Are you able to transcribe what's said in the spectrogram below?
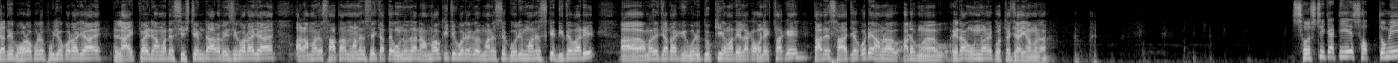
যাতে বড় করে পুজো করা যায় লাইট ফাইট আমাদের সিস্টেমটা আরও বেশি করা যায়, আর আমাদের সাধারণ মানুষের যাতে অনুদান আমরাও কিছু করে মানুষের গরিব মানুষকে দিতে পারি। আমাদের যারা গরিব দুঃখী আমাদের এলাকা অনেক থাকে, তাদের সাহায্য করে আমরা আরও এটা উন্নয়ন করতে চাই আমরা। ষষ্ঠী কাটিয়ে সপ্তমী,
